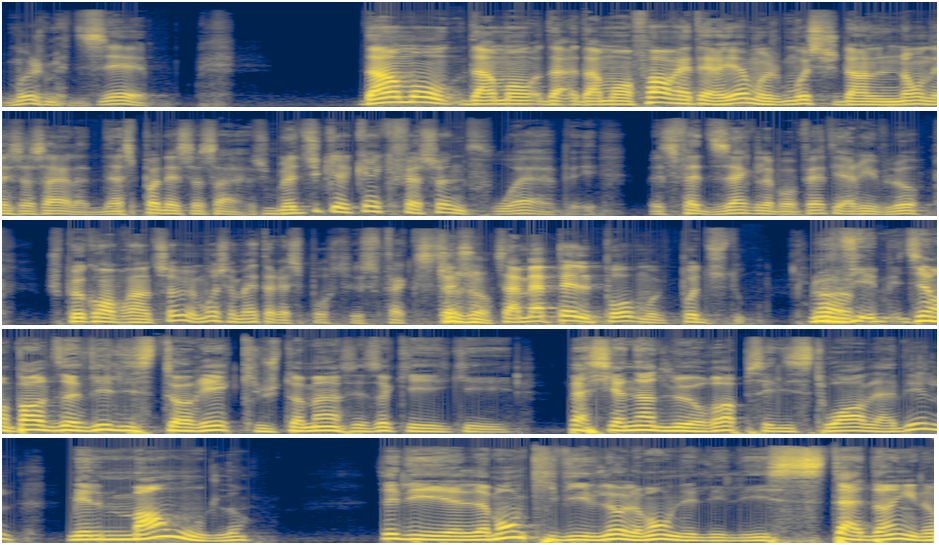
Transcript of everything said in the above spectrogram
moi, je me disais. Dans mon, dans, mon, dans, dans mon fort intérieur, moi, moi, je suis dans le non nécessaire là-dedans. C'est pas nécessaire. Je me dis, quelqu'un qui fait ça une fois, puis- ça fait 10 ans qu'il l'a pas fait, il arrive là. Je peux comprendre ça, mais moi, ça m'intéresse pas. Fait que ça ça. ça m'appelle pas, moi, pas du tout. On parle de ville historique, justement, c'est ça qui est, qui est passionnant de l'Europe, c'est l'histoire de la ville. Mais le monde, là, les- le monde qui vit là, le monde, les, les- les citadins, là.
